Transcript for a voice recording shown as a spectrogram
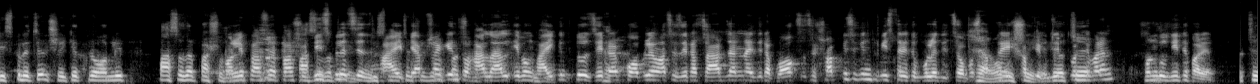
ডিসপ্লে চেন সেই ক্ষেত্রে অনলি পাঁচ হাজার পাঁচশো অনলি পাঁচ হাজার পাঁচশো ডিসপ্লে চেঞ্জ ভাই ব্যবসা কিন্তু হালাল এবং ভাই কিন্তু যেটা প্রবলেম আছে যেটা চার্জার নাই যেটা বক্স আছে সবকিছু কিন্তু বিস্তারিত বলে দিচ্ছে। অবশ্যই হ্যাঁ, অবশ্যই। ভিজিট করতে পারেন। ফোনগুলো নিতে পারেন। হচ্ছে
